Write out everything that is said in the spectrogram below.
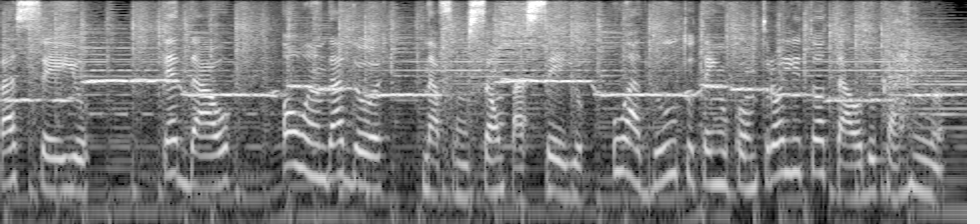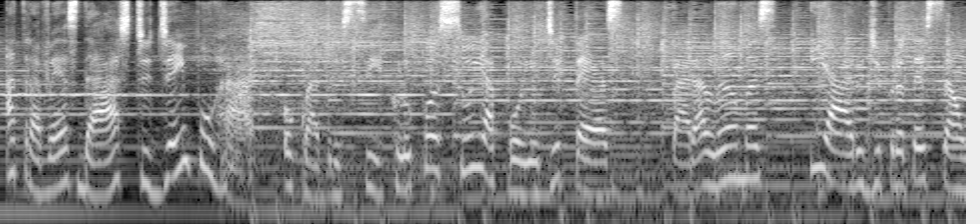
passeio, pedal ou andador. Na função passeio, o adulto tem o controle total do carrinho através da haste de empurrar. O quadriciclo possui apoio de pés, paralamas e aro de proteção,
